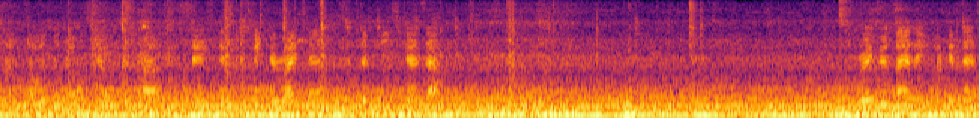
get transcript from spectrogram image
So lower the nose, on the ground. Your right hand, lift these guys up. Very good landing, look at this.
